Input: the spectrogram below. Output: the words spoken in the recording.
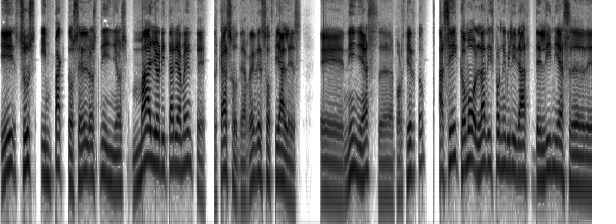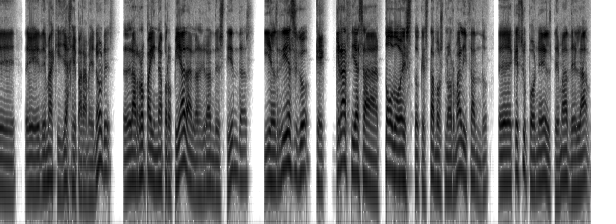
y sus impactos en los niños, mayoritariamente, el caso de redes sociales, niñas, por cierto, así como la disponibilidad de líneas eh, de, maquillaje para menores, la ropa inapropiada en las grandes tiendas y el riesgo que gracias a todo esto que estamos normalizando, eh, que supone el tema de la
